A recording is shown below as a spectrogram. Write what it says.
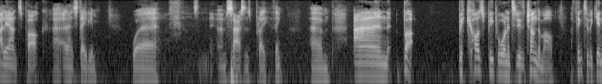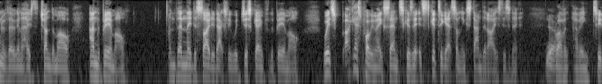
Allianz Park, uh, Allianz Stadium, where um, Saracens play, I think. Um, and but because people wanted to do the Chunder Mile, I think to begin with they were going to host the Chunder Mile and the Beer Mile, and then they decided actually we're just going for the Beer Mile, which I guess probably makes sense because it's good to get something standardised, isn't it? Yeah. rather than having two.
